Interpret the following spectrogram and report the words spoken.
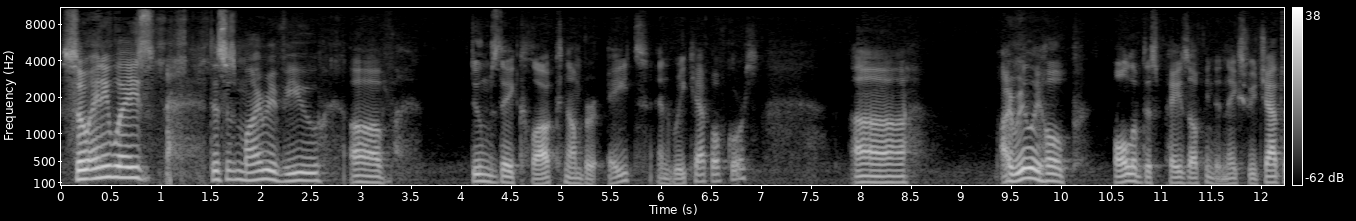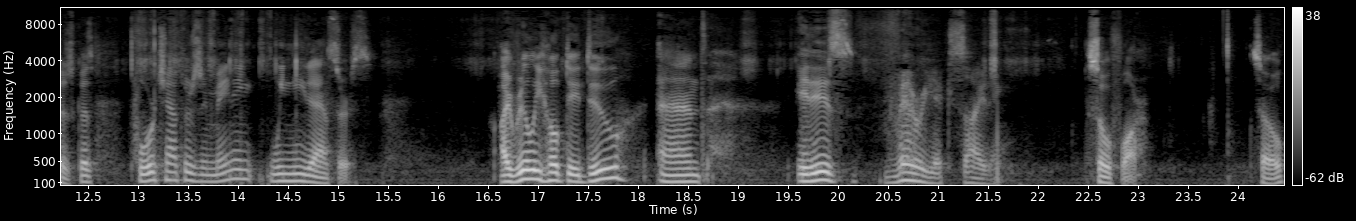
So, anyways, this is my review of Doomsday Clock number eight and recap, of course. Uh, I really hope all of this pays off in the next few chapters because four chapters remaining, we need answers. I really hope they do, and it is very exciting so far. So,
